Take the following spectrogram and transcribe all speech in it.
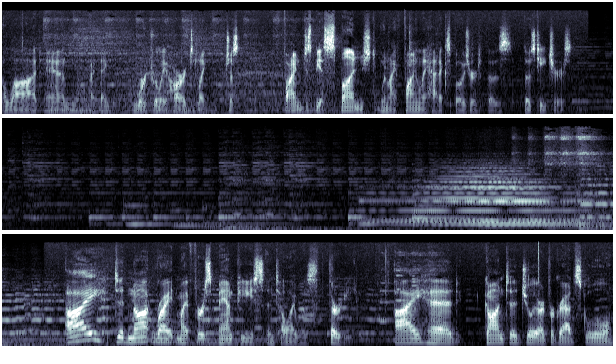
a lot and I think worked really hard to like just find just be a sponge when I finally had exposure to those those teachers. I did not write my first band piece until I was 30. I had gone to Juilliard for grad school,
